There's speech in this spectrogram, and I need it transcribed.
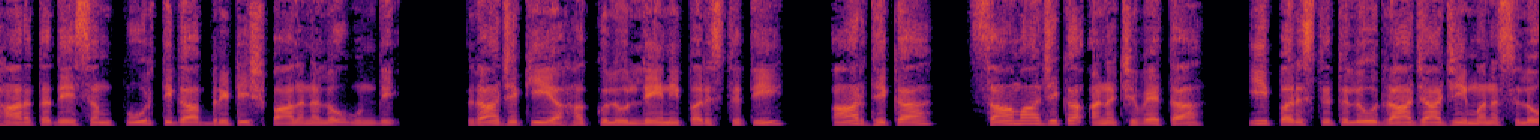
భారతదేశం పూర్తిగా బ్రిటిష్ పాలనలో ఉంది. రాజకీయ హక్కులు లేని పరిస్థితి ఆర్థిక సామాజిక అణచివేత ఈ పరిస్థితులు రాజాజీ మనసులో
